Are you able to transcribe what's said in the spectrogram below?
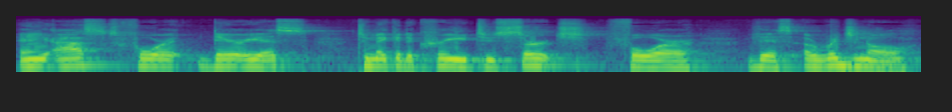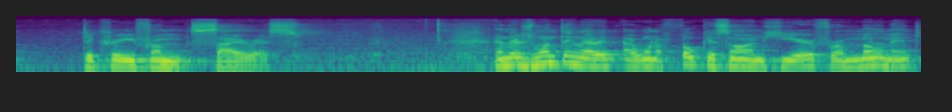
and he asks for Darius to make a decree to search for this original decree from Cyrus. And there's one thing that I, I want to focus on here for a moment,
